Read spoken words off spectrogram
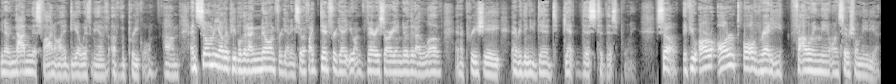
you know nodding this final idea with me of, of the prequel. Um, and so many other people that i know i'm forgetting. So if i did forget you i'm very sorry. And know that i love and appreciate everything you did to get this to this point. So if you are aren't already following me on social media.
